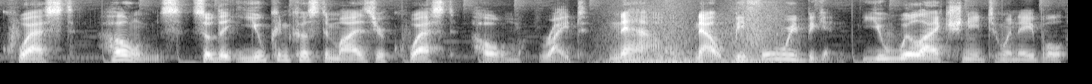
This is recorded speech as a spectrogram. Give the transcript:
Quest homes so that you can customize your Quest home right now. Now, before we begin, you will actually need to enable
